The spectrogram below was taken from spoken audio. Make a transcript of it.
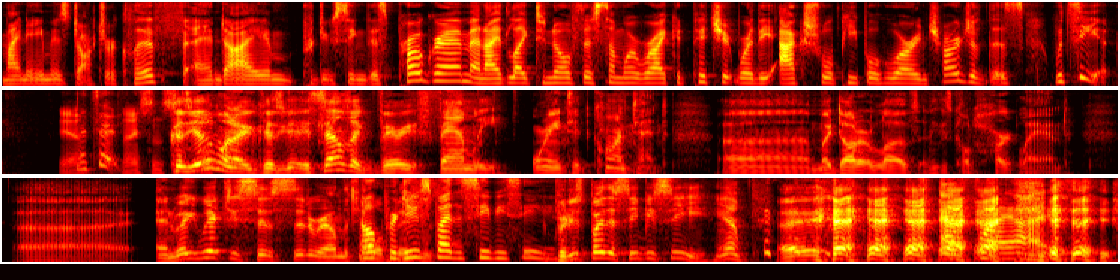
my name is Dr. Cliff and I am producing this program and I'd like to know if there's somewhere where I could pitch it where the actual people who are in charge of this would see it. yeah, that's it. Nice and Because the other one, because it sounds like very family oriented content. Uh, my daughter loves, I think it's called Heartland. Uh, and we, we actually sit, sit around the table. Oh, produced by the CBC. Produced by the CBC, yeah. FYI.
